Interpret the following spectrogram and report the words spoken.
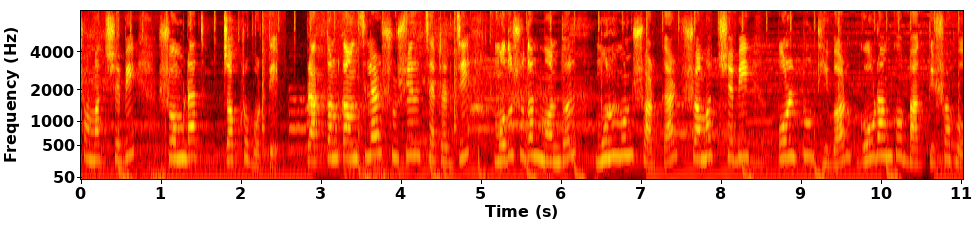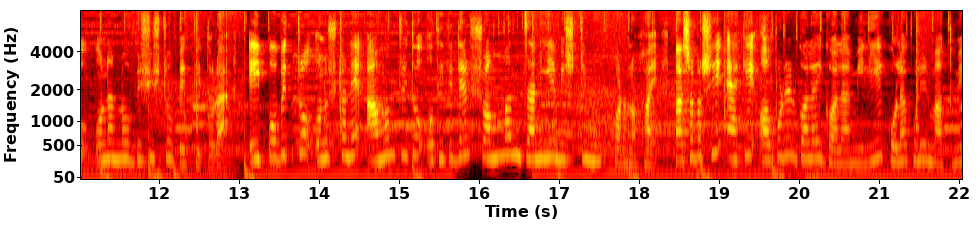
সমাজসেবী সোমরাজ চক্রবর্তী, প্রাক্তন কাউন্সিলর সুশীল চ্যাটার্জি, মধুসূদন মণ্ডল, মুনমুন সরকার, সমাজসেবী পল্টু, ধীবর, গৌরাঙ্গ, বাগদি সহ অন্যান্য বিশিষ্ট ব্যক্তিত্বরা এই পবিত্র অনুষ্ঠানে আমন্ত্রিত অতিথিদের সম্মান জানিয়ে মিষ্টি মুখ করানো হয়। পাশাপাশি একে অপরের গলায় গলা মিলিয়ে কোলাকুলির মাধ্যমে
